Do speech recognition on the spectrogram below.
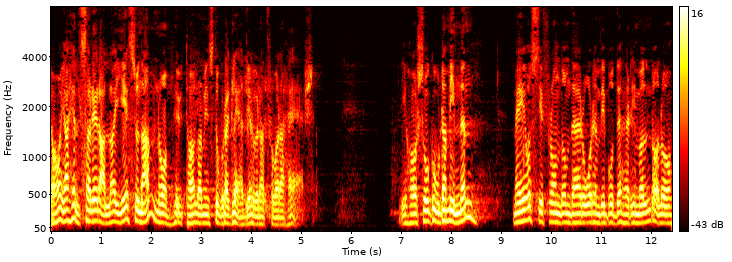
Ja, jag hälsar er alla i Jesu namn och uttalar min stora glädje över att få vara här. Vi har så goda minnen med oss ifrån de där åren vi bodde här i Mölndal och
